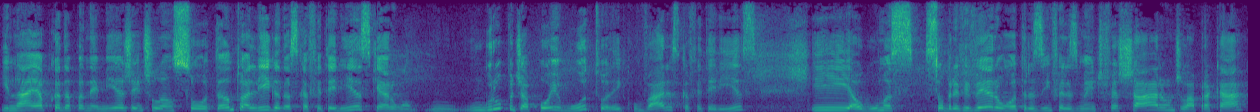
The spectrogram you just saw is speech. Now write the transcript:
E na época da pandemia, a gente lançou tanto a Liga das Cafeterias, que era um, um- um grupo de apoio mútuo ali, com várias cafeterias, e algumas sobreviveram, outras infelizmente fecharam de lá para cá.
